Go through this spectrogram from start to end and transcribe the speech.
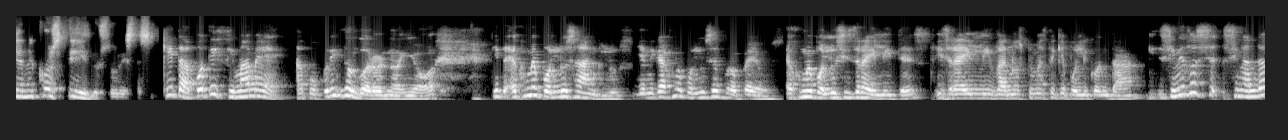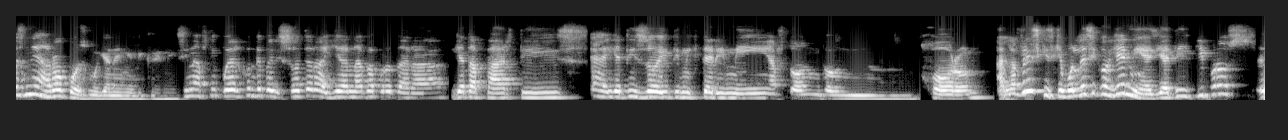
γενικώς τι είδους τουρίστες. Κοίτα, από ό,τι θυμάμαι από πριν τον κορονοϊό, κοίτα, έχουμε πολλούς Άγγλους. Γενικά έχουμε πολλούς Ευρωπαίους. Έχουμε πολλούς Ισραηλίτες, Ισραήλ-Λίβανος που είμαστε και πολύ κοντά. Συνήθως συναντάς νεαρό κόσμο για να είμαι ειλικρινής. Είναι αυτοί που έρχονται περισσότερο Αγία Νάβα Πρωταρά για τα πάρτις, ε, για τη ζωή τη νυχτερινή αυτών των χώρων. Αλλά βρίσκει και πολλές οικογένειες, γιατί η Κύπρος ε,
